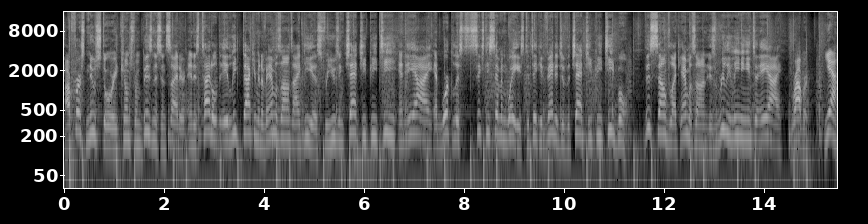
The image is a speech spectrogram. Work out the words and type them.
Our first news story comes from Business Insider and is titled A Leaked Document of Amazon's Ideas for Using ChatGPT and AI at Work lists 67 ways to take advantage of the ChatGPT boom. This sounds like Amazon is really leaning into AI, Robert. Yeah,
